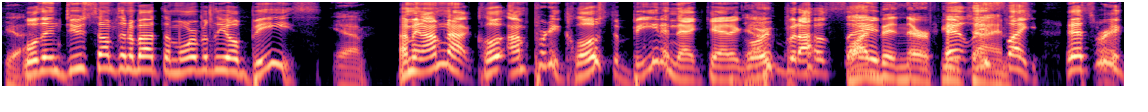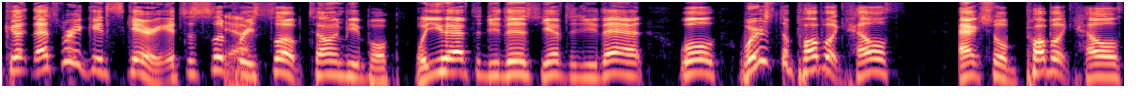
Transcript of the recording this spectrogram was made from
Yeah. Well, then do something about the morbidly obese. yeah. I mean, I'm not close. I'm pretty close to being in that category, Yeah. but I'll say Well, I've been there a few at least like that's where it that's where it gets scary. It's a slippery slope. Telling people, well, you have to do this, you have to do that. Well, where's the public health actual public health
